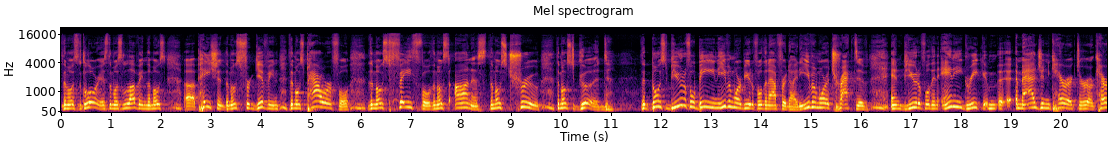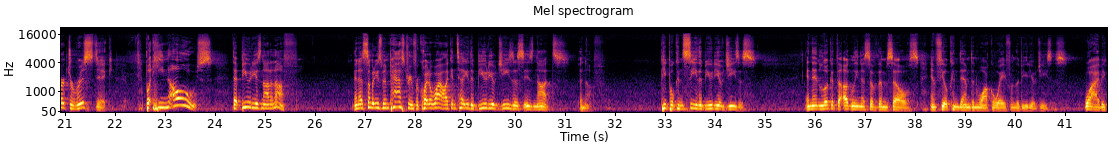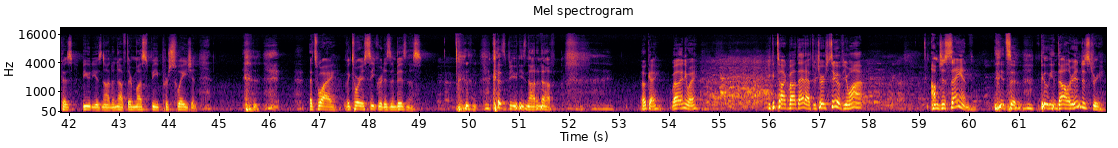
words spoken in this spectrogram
the most glorious, the most loving, the most uh, patient, the most forgiving, the most powerful, the most faithful, the most honest, the most true, the most good the most beautiful being, even more beautiful than Aphrodite, even more attractive and beautiful than any Greek uh, imagined character or characteristic. But he knows that beauty is not enough. And as somebody who's been pastoring for quite a while, I can tell you the beauty of Jesus is not enough. People can see the beauty of Jesus and then look at the ugliness of themselves and feel condemned and walk away from the beauty of Jesus. Why? Because beauty is not enough. There must be persuasion. That's why Victoria's Secret is in business. Because beauty's not enough. Okay. Well, anyway, you can talk about that after church too if you want. I'm just saying, it's a billion dollar industry.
